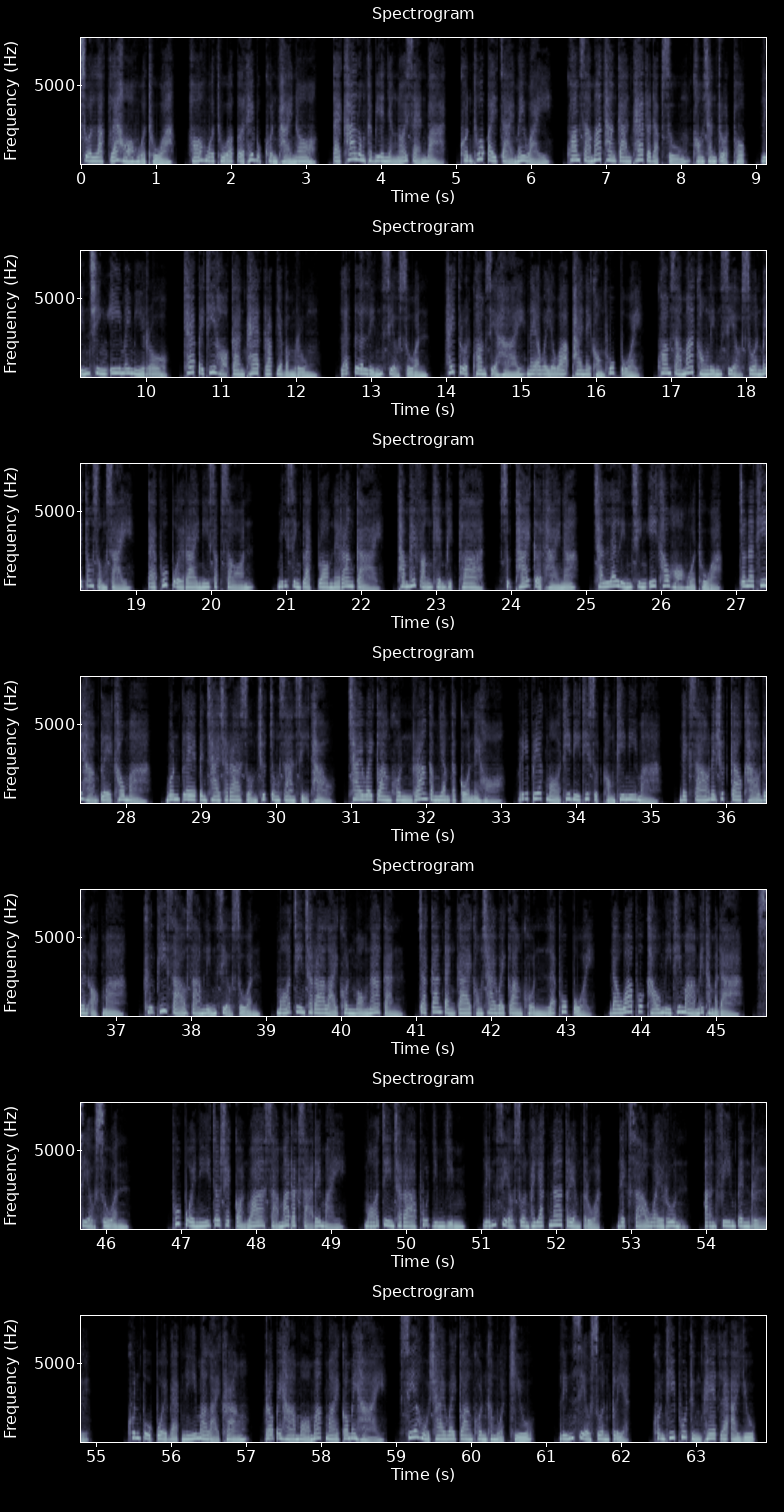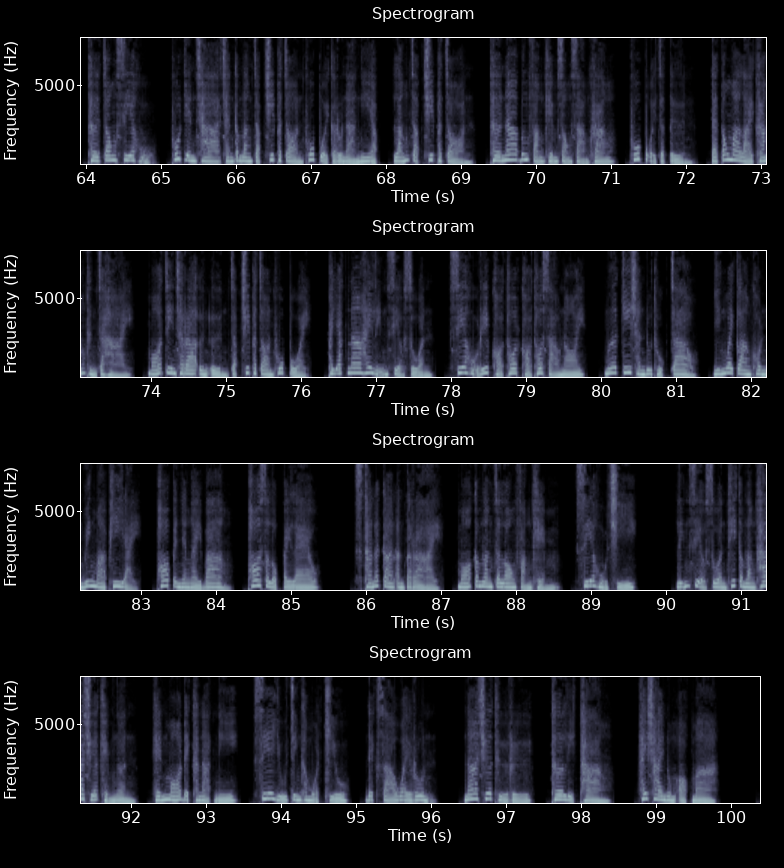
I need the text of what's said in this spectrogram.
ส่วนหลักและหอหัวถัว หอหัวถัวเปิดให้บุคคลภายนอก แต่ค่าลงทะเบียนอย่างน้อยแสนบาท คนทั่วไปจ่ายไม่ไหว ความสามารถทางการแพทย์ระดับสูงของฉันตรวจพบ ลิ้นชิงอี้ไม่มีโรค แค่ไปที่หอการแพทย์รับยาบำรุง และเตือนหลินเสี่ยวส่วน ให้ตรวจความเสียหายในอวัยวะภายในของผู้ป่วย ความสามารถของหลินเสี่ยวส่วนไม่ต้องสงสัย แต่ผู้ป่วยรายนี้ซับซ้อน มีสิ่งแปลกปลอมในร่างกายทำให้ฝังเข็มผิดพลาด สุดท้ายเกิดหายนะ ฉันและหลินชิงอี้เข้าหอหัวถัว เจ้าหน้าที่หามเปลเข้ามา บนเปลเป็นชายชราสวมชุดจงซานสีเทา ชายวัยกลางคนร่างกำยำตะโกนในหอ รีบเรียกหมอที่ดีที่สุดของที่นี่มา เด็กสาวในชุดกาวขาวเดินออกมา คือพี่สาวสามหลินเสี่ยวส่วน หมอจีนชราหลายคนมองหน้ากัน จากการแต่งกายของชายวัยกลางคนและผู้ป่วยเดาว่าพวกเขามีที่มาไม่ธรรมดา เสี่ยวส่วน ผู้ป่วยนี้เจ้าเช็คก่อนว่าสามารถรักษาได้ไหม หมอจีนชราพูดยิ้มยิ้มลิ้นเสี่ยวส่วนพยักหน้าเตรียมตรวจ เด็กสาววัยรุ่น อ่านฟิล์มเป็นหรือ คุณปู่ป่วยแบบนี้มาหลายครั้ง เราไปหาหมอมากมายก็ไม่หาย เสี้ยหูชายวัยกลางคนขมวดคิ้ว ลิ้นเสี่ยวส่วนเกลียด คนที่พูดถึงเพศและอายุ เธอจ้องเสี้ยหู พูดเย็นชาฉันกำลังจับชีพจร ผู้ป่วยกรุณาเงียบ หลังจับชีพจร เธอหน้าบึ้งฝังเข็มสองสามครั้ง ผู้ป่วยจะตื่น แต่ต้องมาหลายครั้งถึงจะหาย หมอจีนชราอื่นๆ จับชีพจรผู้ป่วย พยักหน้าให้หลินเสี่ยวส่วน เสี้ยหูรีบขอโทษขอโทษสาวน้อย เมื่อกี้ฉันดูถูกเจ้าหญิงวัยกลางคนวิ่งมาพี่ใหญ่ พ่อเป็นยังไงบ้าง พ่อสลบไปแล้ว สถานการณ์อันตราย หมอกำลังจะลองฝังเข็ม เสียหูชี้ ลิ้นเสี่ยวส่วนที่กำลังฆ่าเชื้อเข็มเงิน เห็นหมอเด็กขนาดนี้ เสียหยูจริงขมวดคิ้ว เด็กสาววัยรุ่น น่าเชื่อถือหรือ เธอหลีกทาง ให้ชายหนุ่มออกมา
